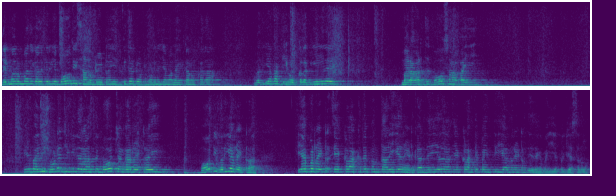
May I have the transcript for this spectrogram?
ਰਿਮਾਂ ਰੁਮਾਂ ਦੀ ਗੱਲ ਕਰੀਏ, ਬਹੁਤ ਹੀ ਸਾਫ਼ ਟਰੈਕਟਰ ਹੈ ਜੀ। ਕਿਤੇ ਟੁੱਟ ਫੁੱਟ ਨਹੀਂ ਜਮਾ ਲੈਂਕਾ ਨੁਕਾ ਦਾ। ਵਧੀਆ ਵੱਡੀ ਹੁੱਕ ਲੱਗੀ ਇਹਦੇ। ਮਰਾੜ ਬਹੁਤ ਸਾਫ਼ ਆ ਜੀ। ਇਹ ਬਾਈ ਜੀ ਛੋਟੇ ਜ਼ਿਮੀਂਦਾਰ ਵਾਸਤੇ ਬਹੁਤ ਚੰਗਾ ਟਰੈਕਟਰ ਹੈ ਜੀ। ਬਹੁਤ ਹੀ ਵਧੀਆ ਟਰੈਕਟਰ ਆ। ਇਹ ਆਪਾਂ ਟਰੈਕਟਰ 1 ਲੱਖ ਤੇ 45000 ਰੇਟ ਕਰਦੇ ਆ ਇਹਦਾ 1 ਲੱਖ ਤੇ 35000 ਦਾ ਰੇਟਰ ਦੇ ਦਾਂਗੇ ਬਾਈ ਜੀ ਆਪਾਂ ਜੈਸ ਨੂੰ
